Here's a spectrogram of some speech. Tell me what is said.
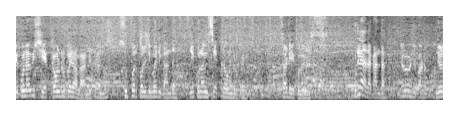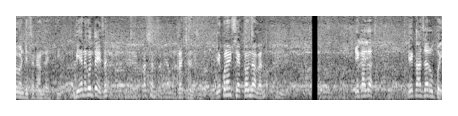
एकोणावीसशे एक्कावन्न रुपये झाला मित्रांनो. सुपर क्वालिटीमध्ये कांदा. एकोणावीसशे एक्कावन्न रुपये. साडे एकोणावीस. कुठला आहे आता कांदा? निळवंडीचा कांदा आहे. ठीक बियाणं कोणतं आहे सर? प्रशांत प्रशांत एकोणावीसशे एक्कावन्न झाला ना? एक हजार. एक हजार रुपये.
